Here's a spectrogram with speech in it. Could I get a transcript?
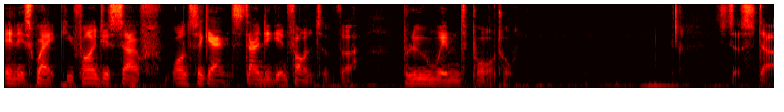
In its wake, you find yourself once again standing in front of the blue rimmed portal. It's just uh,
